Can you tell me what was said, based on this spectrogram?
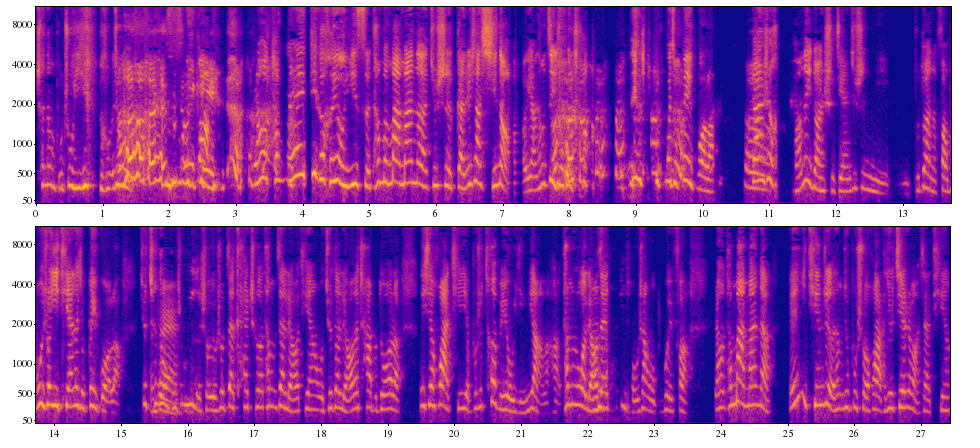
趁他们不注意，我就 Sneaking 然后他们哎，这个很有意思，他们慢慢的就是感觉像洗脑一样，他们自己就会唱，那个歌就背过了。当然是很长的一段时间，就是你不断的放，不会说一天他就背过了，就趁他们不注意的时候，有时候在开车，他们在聊天，我觉得聊的差不多了，那些话题也不是特别有营养了哈。他们如果聊在镜头上，我不会放，然后他慢慢的，哎，一听这个，他们就不说话了，他就接着往下听。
